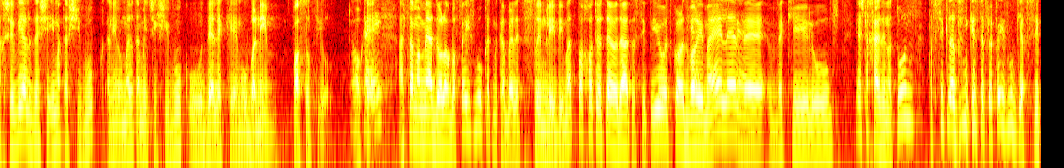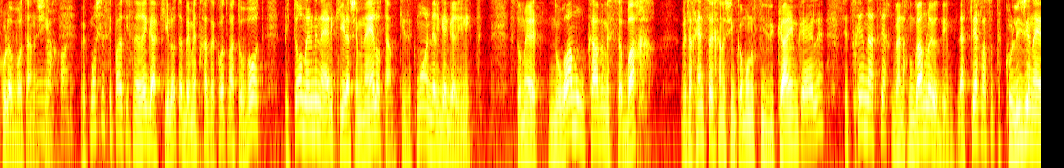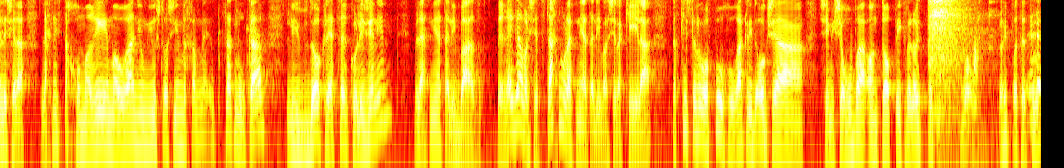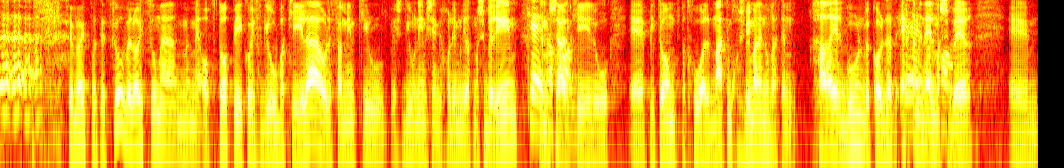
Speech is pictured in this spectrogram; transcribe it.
תחשבי על זה שאם אתה שיווק, אני אומר תמיד ששיווק הוא דלק אה, מאובנים, fossil fuel. אוקיי. את שמה 100 דולר בפייסבוק, את מקבלת 20 לידים. את פחות או יותר יודעת ה-CPU, את כל הדברים האלה, כן. ו- וכאילו, יש לך איזה נתון, תפסיק להזרים כסף לפייסבוק, יפסיקו לבוא את האנשים. נכון. וכמו שסיפרתי לפני רגע, הקהילות הבאמת חזקות והטובות, פתאום אין מנהל קהילה שמנהל אותם, כי זה כמו אנרגיה גרעינית. זאת אומרת, נורא מורכב ומסובך, ולכן צריך אנשים כמונו פיזיקאים כאלה, שצריכים להצליח, ואנחנו גם לא יודעים, להצליח לעשות את ה collision האלה של להכניס את החומרים, האורניום U35, קצת מורכב, לבדוק, לייצר collisionים ולהתניע את הליבה הזאת. ברגע אבל שהצלחנו להתניע את הליבה של הקהילה, התפקיד שלנו הוא הפוך, הוא רק לדאוג שה... שהם יישארו ב-on topic ולא יתפוצצו. וואו, לא יתפוצצו. שהם לא יתפוצצו ולא יצאו מ-off topic או יפגעו בקהילה, או לפעמים כאילו יש דיונים שהם יכולים להיות משבריים. כן, למשל, נכון. כאילו, אה, פתאום פתחו על מה אתם חושבים עלינו ואתם חרא ארגון וכל זה, אז איך אתה כן, מנהל נכון. משבר?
